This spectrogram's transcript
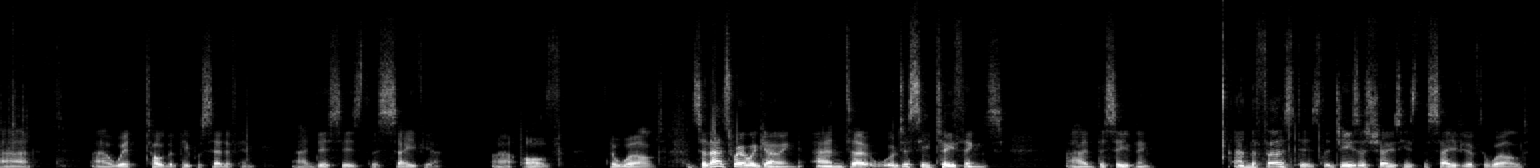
Uh, uh we're told that people said of him, uh, "This is the savior of the world. So that's where we're going. And uh, we'll just see two things uh, this evening. And the first is that Jesus shows he's the Saviour of the world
